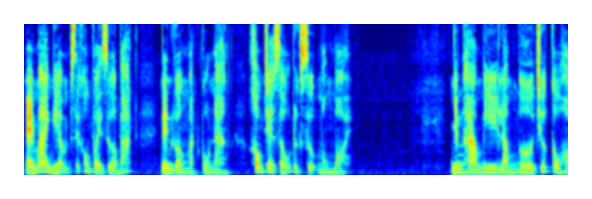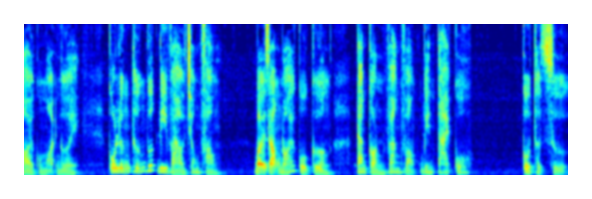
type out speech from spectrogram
ngày mai nghiệm sẽ không phải rửa bát, nên gương mặt cô nàng không che giấu được sự mong mỏi. Nhưng Hà My làm ngơ trước câu hỏi của mọi người. Cô lững thững bước đi vào trong phòng. Bởi giọng nói của Cường đang còn vang vọng bên tai cô. Cô thật sự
